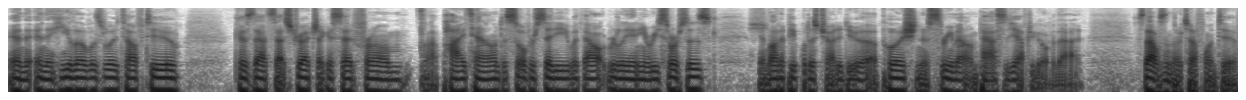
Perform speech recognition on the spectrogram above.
and the, and the Gila was really tough too, because that's that stretch, like I said, from uh, Pie Town to Silver City without really any resources. And a lot of people just try to do a push, and there's three mountain passes you have to go over that. So that was another tough one too.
